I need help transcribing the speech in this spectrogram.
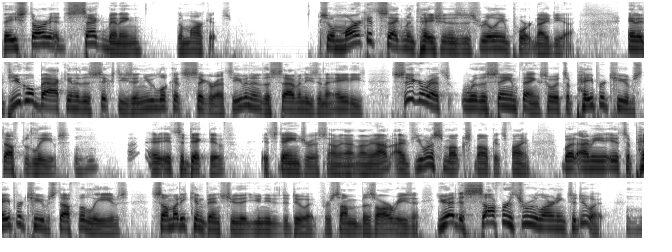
they started segmenting the markets. So, market segmentation is this really important idea. And if you go back into the 60s and you look at cigarettes, even into the 70s and the 80s, cigarettes were the same thing. So, it's a paper tube stuffed with leaves. Mm-hmm. It's addictive. It's dangerous. I mean, I mean, I'm, if you want to smoke, smoke. It's fine. But I mean, it's a paper tube stuffed with leaves. Somebody convinced you that you needed to do it for some bizarre reason. You had to suffer through learning to do it. Mm-hmm.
